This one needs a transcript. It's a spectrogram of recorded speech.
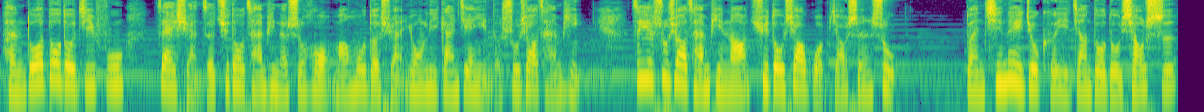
很多痘痘肌肤在选择祛痘产品的时候，盲目的选用立竿见影的速效产品。这些速效产品呢，祛痘效果比较神速，短期内就可以将痘痘消失，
